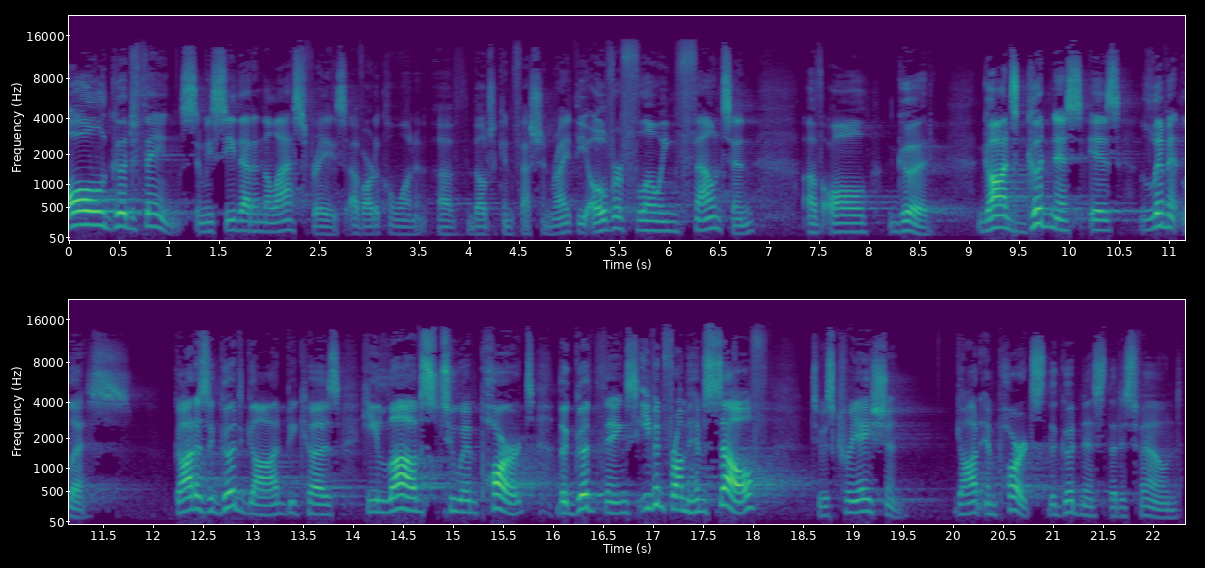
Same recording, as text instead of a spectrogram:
all good things. And we see that in the last phrase of Article 1 of the Belgic Confession, right? The overflowing fountain of all good. God's goodness is limitless. God is a good God because he loves to impart the good things, even from himself, to his creation. God imparts the goodness that is found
